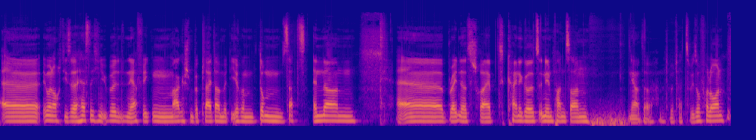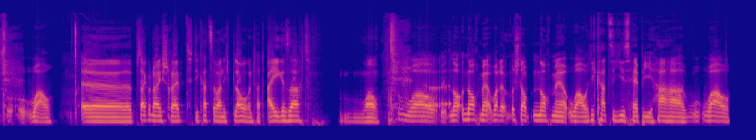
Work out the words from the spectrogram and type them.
Äh, immer noch diese hässlichen, übel nervigen, magischen Begleiter mit ihrem dummen Satz ändern. Äh, Brainless schreibt, keine Girls in den Panzern. Ja, da- damit hat sowieso verloren. Wow. Äh, Psychonauts schreibt, die Katze war nicht blau und hat Ei gesagt. Wow. Wow. Äh, no, noch mehr, warte, stopp, noch mehr. Wow. Die Katze hieß Happy. Haha. Wow.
